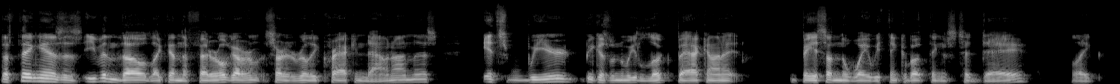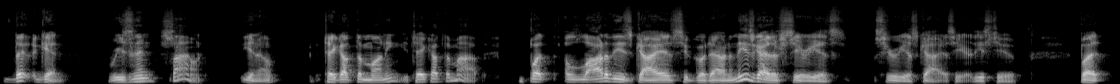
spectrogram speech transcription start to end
the thing is, is even though like then the federal government started really cracking down on this, it's weird because when we look back on it, based on the way we think about things today, like again, reasoning sound. You know, take out the money, you take out the mob. But a lot of these guys who go down, and these guys are serious, serious guys here. These two, but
